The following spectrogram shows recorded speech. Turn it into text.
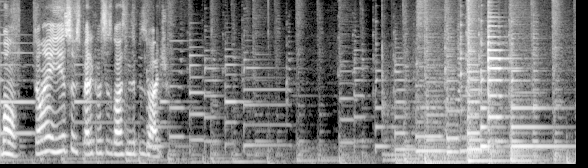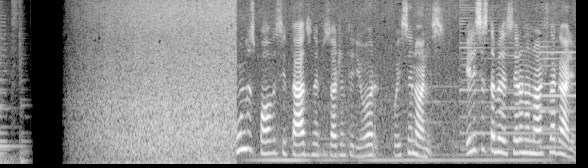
Bom, então é isso, espero que vocês gostem do episódio. Um dos povos citados no episódio anterior foi Senones. Eles se estabeleceram no norte da Gália,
